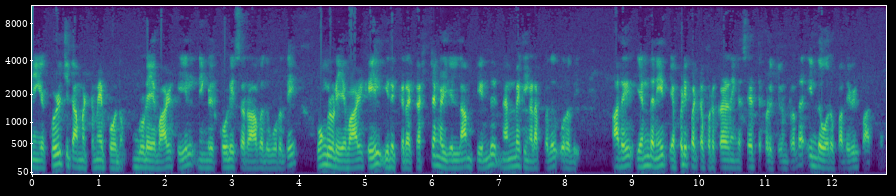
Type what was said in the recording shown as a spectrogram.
நீங்க குளிச்சுட்டா மட்டுமே போதும். உங்களுடைய வாழ்க்கையில் நீங்கள் கோடீஸ்வரர் ஆவது உறுதி உங்களுடைய வாழ்க்கையில் இருக்கிற கஷ்டங்கள் எல்லாம் தீர்ந்து நன்மைகள் நடப்பது உறுதி. அது எந்த நீர் எப்படிப்பட்ட பொருட்களை நீங்க சேர்த்து கொள்கின்றத இந்த ஒரு பதவியில் பார்ப்போம்.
